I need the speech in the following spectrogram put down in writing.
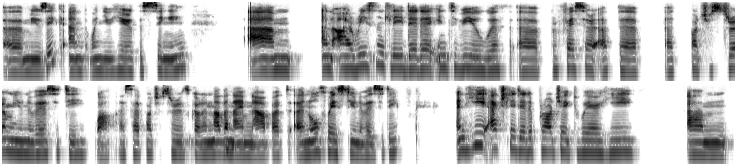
uh, music and when you hear the singing. Um, and I recently did an interview with a professor at the at Potchefstroom University. Well, I say Potchefstroom, it's got another mm-hmm. name now, but uh, Northwest University. And he actually did a project where he um,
